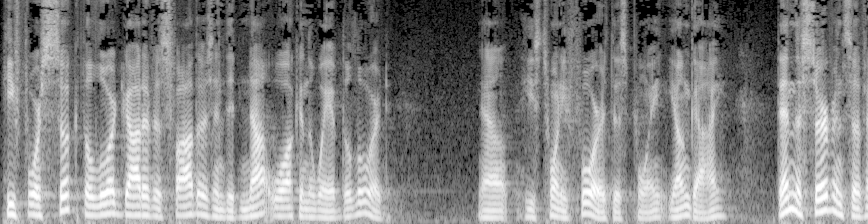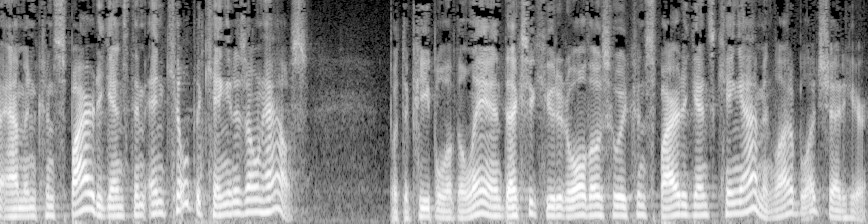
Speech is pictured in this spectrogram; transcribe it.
He forsook the Lord God of his fathers and did not walk in the way of the Lord. Now, he's 24 at this point, young guy. Then the servants of Amon conspired against him and killed the king in his own house. But the people of the land executed all those who had conspired against King Amon. A lot of bloodshed here.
